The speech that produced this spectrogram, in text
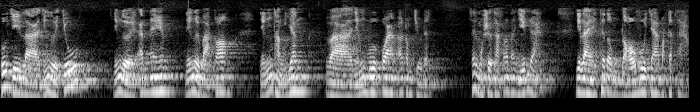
Huống chi là những người chú những người anh em, những người bà con, những thần dân và những vua quan ở trong triều đình. Thế là một sự thật nó đã diễn ra. Như lai thế tôn độ vua cha bằng cách nào?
